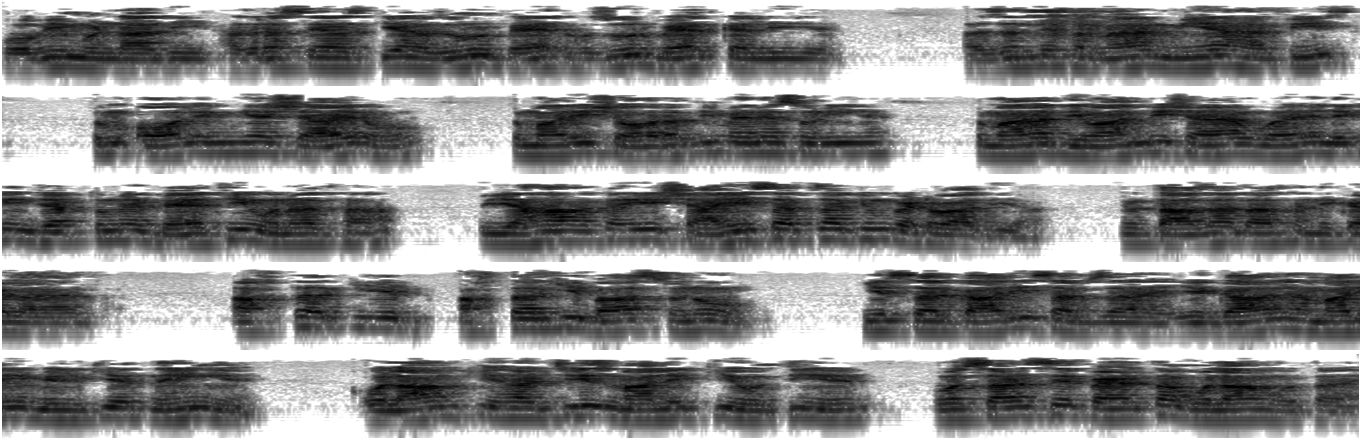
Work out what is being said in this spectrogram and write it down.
وہ بھی منڈا دی۔ حضرت سے عرض کیا، حضور بیت حضور بیت کر لیجیے حضرت نے فرمایا، میاں حفیظ، تم آل انڈیا شاعر ہو، تمہاری شہرت بھی میں نے سنی ہے، تمہارا دیوان بھی شائع ہوا ہے، لیکن جب تمہیں بیت ہی ہونا تھا تو یہاں آ کر یہ شاہی سبزہ کیوں کٹوا دیا؟ جو تازہ تازہ نکل آیا تھا۔ اختر کی اختر کی بات سنو۔ یہ سرکاری سبزہ ہے۔ یہ گال ہماری ملکیت نہیں ہے۔ غلام کی ہر چیز مالک کی ہوتی ہے۔ وہ سر سے پیر تک غلام ہوتا ہے۔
